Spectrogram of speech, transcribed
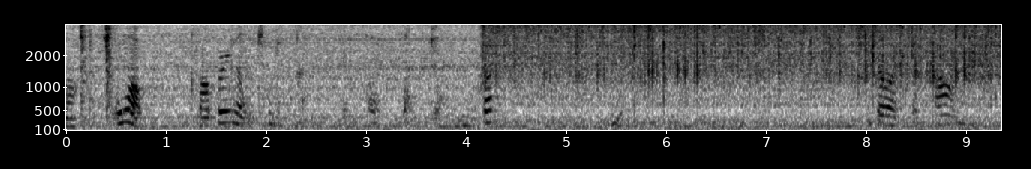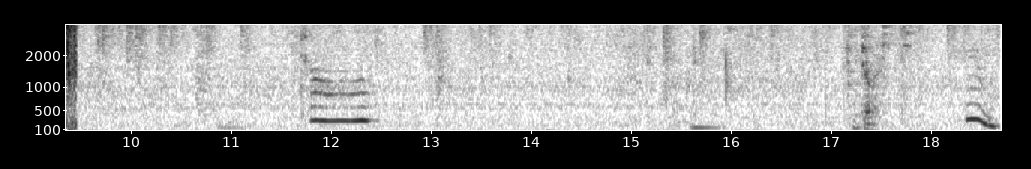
우와, 우와, 마블링 엄청 좋다. 어 맞죠. 진짜? 진짜 맛있겠다. 짠. 진짜 맛있지. 음.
